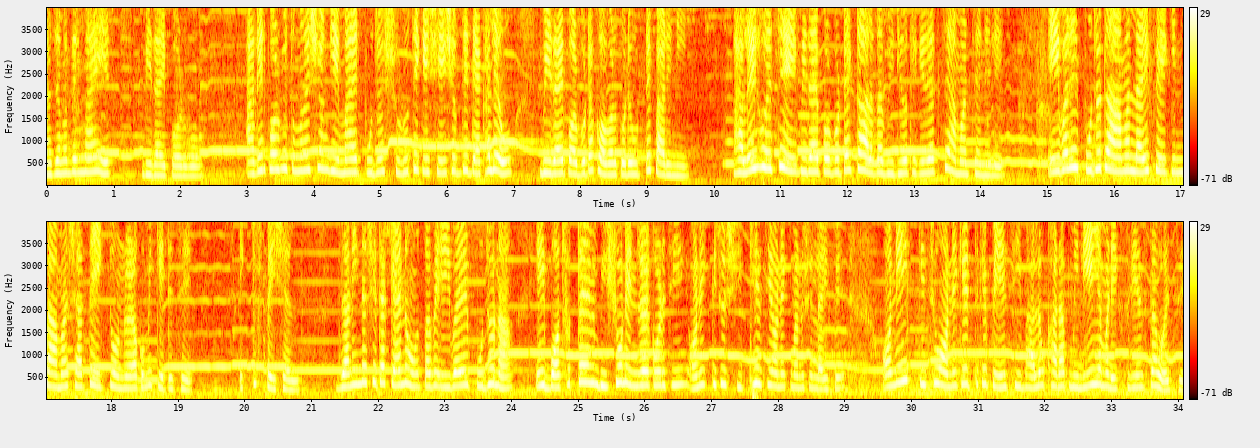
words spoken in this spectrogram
আজ আমাদের মায়ের বিদায় পর্ব। আগের পর্বে তোমাদের সঙ্গে মায়ের পুজোর শুরু থেকে শেষ অবধি দেখালেও বিদায় পর্বটা কভার করে উঠতে পারিনি। ভালোই হয়েছে বিদায় পর্বটা একটা আলাদা ভিডিও থেকে যাচ্ছে আমার চ্যানেলে এইবারের পুজোটা আমার লাইফে কিংবা আমার সাথে একটু অন্যরকমই কেটেছে। একটু স্পেশাল জানি না সেটা কেন, তবে এইবারের পুজো না এই বছরটাই আমি ভীষণ এনজয় করেছি, অনেক কিছু শিখেছি অনেক মানুষের লাইফে অনেক কিছু অনেকের থেকে পেয়েছি, ভালো খারাপ মিলিয়েই আমার এক্সপিরিয়েন্সটা হয়েছে।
